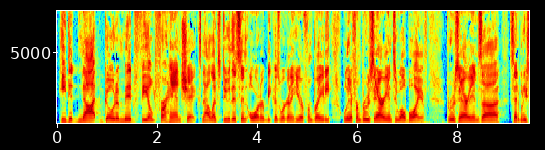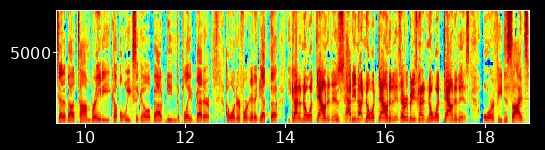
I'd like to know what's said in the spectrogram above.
He did not go to midfield for handshakes. Now let's do this in order because we're going to hear from Brady. We'll hear from Bruce Arians, who, oh boy, if Bruce Arians uh, said what he said about Tom Brady a couple weeks ago about needing to play better. I wonder if we're going to get the you got to know what down it is. How do you not know what down it is? Everybody's got to know what down it is. Or if he decides,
